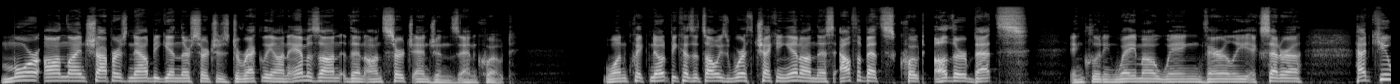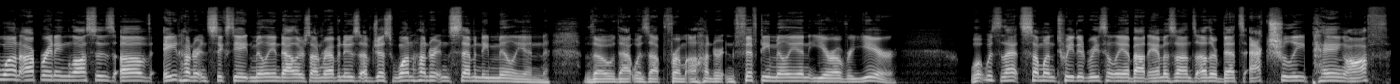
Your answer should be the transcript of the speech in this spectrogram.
more online shoppers now begin their searches directly on Amazon than on search engines, end quote. One quick note because it's always worth checking in on this Alphabet's quote other bets, including Waymo, Wing, Verily, etc., had Q1 operating losses of $868 million on revenues of just 170 million, though that was up from 150 million year over year. What was that someone tweeted recently about Amazon's other bets actually paying off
